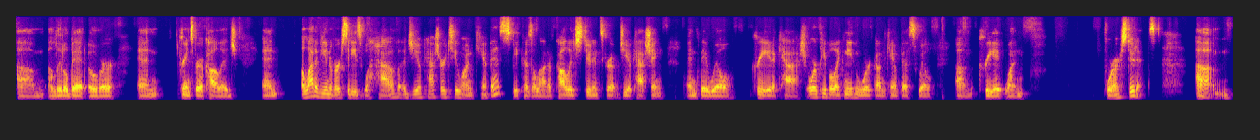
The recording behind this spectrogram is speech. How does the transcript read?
um, a little bit over, and Greensboro College. And a lot of universities will have a geocache or two on campus because a lot of college students grow up geocaching and they will create a cache or people like me who work on campus will um, create one for our students. Um,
